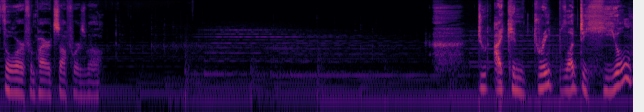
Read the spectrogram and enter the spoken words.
Thor from Pirate Software as well. Dude, I can drink blood to heal?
